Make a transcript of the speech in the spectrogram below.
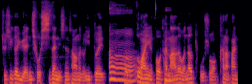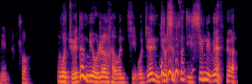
就是一个圆球吸在你身上那种一堆。我嗯做完以后，他拿嗯着我那图说，看了半天，说我觉得没有任何问题，我觉得你就是自己 心里面的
